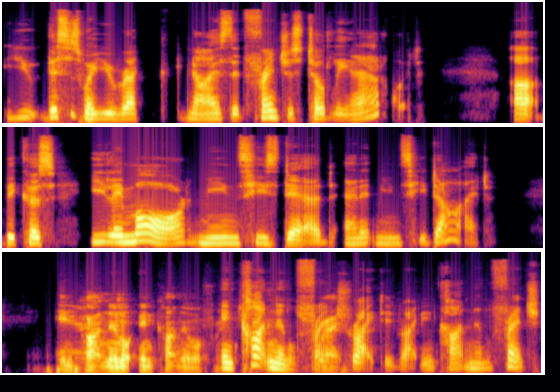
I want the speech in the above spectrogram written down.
you this is where you recognize that French is totally inadequate uh, because il est mort means he's dead and it means he died In continental in continental French. in continental French, right? Right, in continental French.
